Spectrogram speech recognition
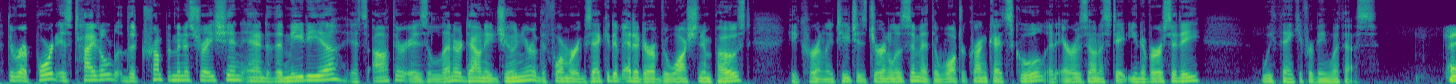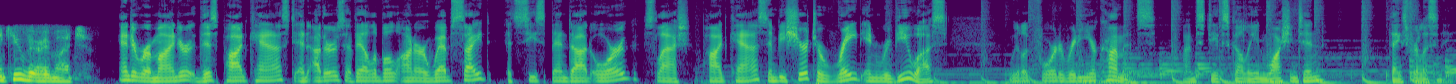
The report is titled The Trump Administration and the Media. Its author is Leonard Downie Jr., the former executive editor of The Washington Post. He currently teaches journalism at the Walter Cronkite School at Arizona State University. We thank you for being with us. Thank you very much. And a reminder, this podcast and others available on our website at cspan.org slash podcast. And be sure to rate and review us. We look forward to reading your comments. I'm Steve Scully in Washington. Thanks for listening.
